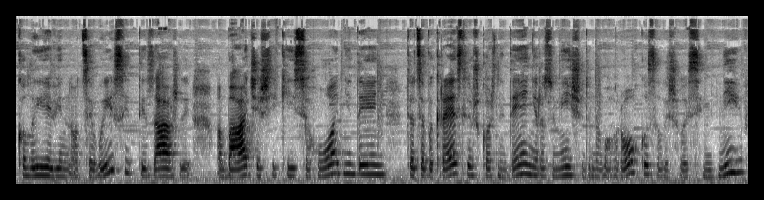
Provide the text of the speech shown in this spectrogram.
коли він оце висить, ти завжди бачиш, який сьогодні день, ти оце викреслюєш кожен день і розумієш, що до Нового року залишилось 7 днів.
